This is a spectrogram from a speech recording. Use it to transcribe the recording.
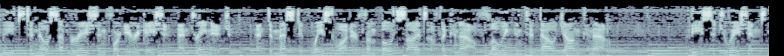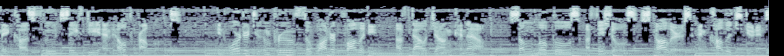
leads to no separation for irrigation and drainage, and domestic wastewater from both sides of the canal flowing into Daojiang Canal. These situations may cause food safety and health problems. In order to improve the water quality of Daojiang Canal, some locals, officials, scholars, and college students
